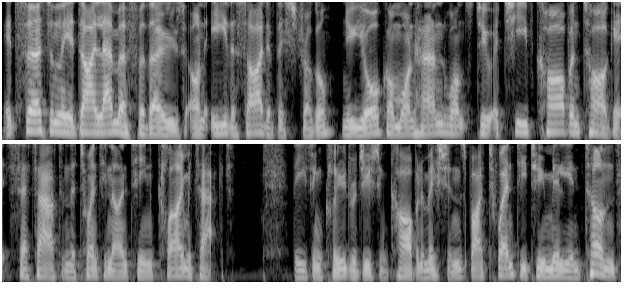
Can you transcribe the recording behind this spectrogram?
It's certainly a dilemma for those on either side of this struggle. New York, on one hand, wants to achieve carbon targets set out in the 2019 Climate Act. These include reducing carbon emissions by 22 million tonnes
